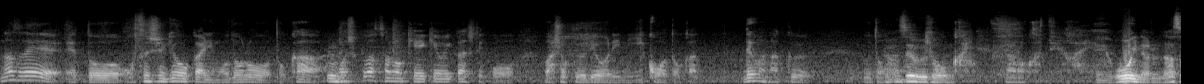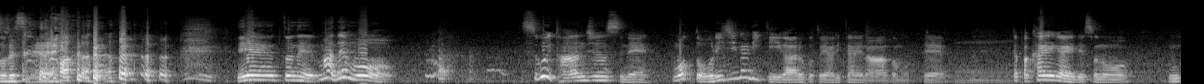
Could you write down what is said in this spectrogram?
なぜ、えっと、お寿司業界に戻ろうとか、うん。もしくはその経験を生かしてこう和食料理に行こうとかではなくうどん業界なのかっていう、はい。えー大いなる謎ですね。えーっとねまあでもすごい単純ですね。もっとオリジナリティがあることやりたいなと思って。うん。やっぱ海外でそのん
